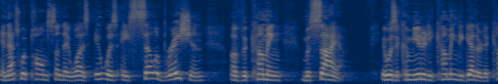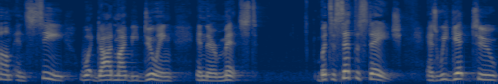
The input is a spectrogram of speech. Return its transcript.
and that's what Palm Sunday was. It was a celebration of the coming Messiah. It was a community coming together to come and see what God might be doing in their midst. But to set the stage, as we get to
